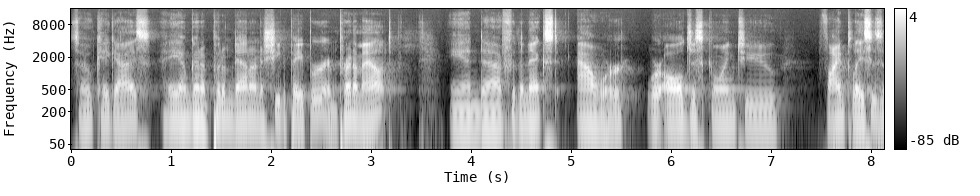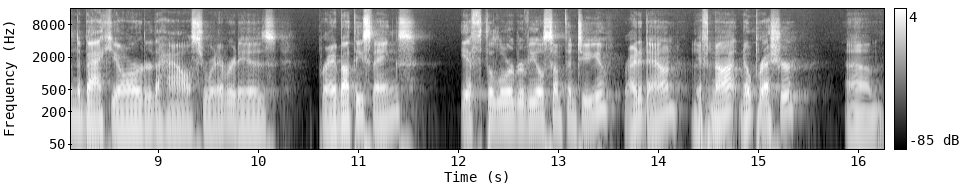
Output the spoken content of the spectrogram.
So, okay, guys, hey, I'm going to put them down on a sheet of paper and print them out. And uh, for the next hour, we're all just going to find places in the backyard or the house or whatever it is, pray about these things. If the Lord reveals something to you, write it down. If not, no pressure. Um,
